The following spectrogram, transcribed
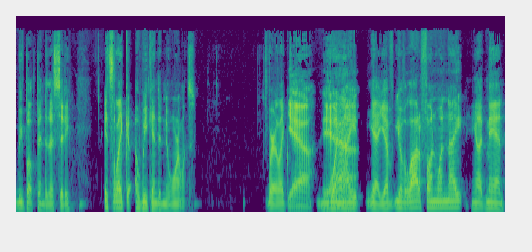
we've both been to this city. It's like a weekend in New Orleans. where like Yeah. Yeah. one night, yeah, you have you have a lot of fun one night, and you're like, man,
